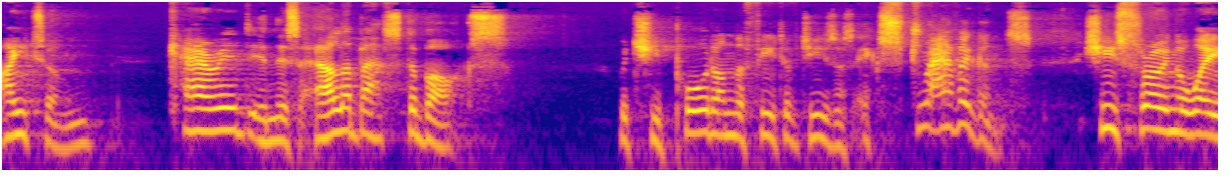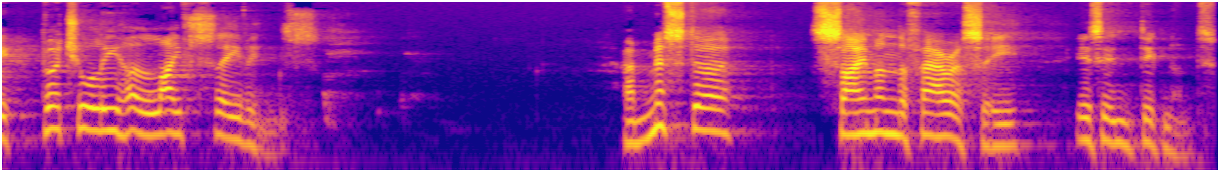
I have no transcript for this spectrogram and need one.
item carried in this alabaster box, which she poured on the feet of Jesus. Extravagance. She's throwing away virtually her life savings. And Mr. Simon the Pharisee is indignant.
